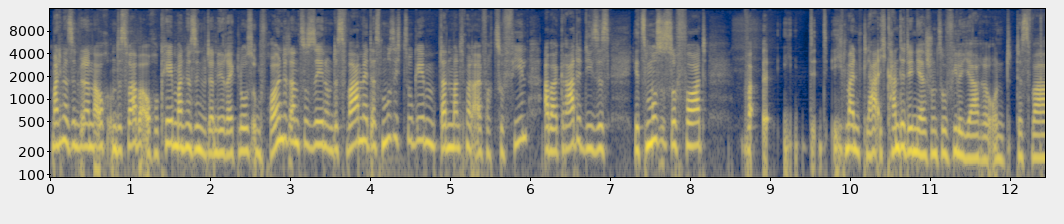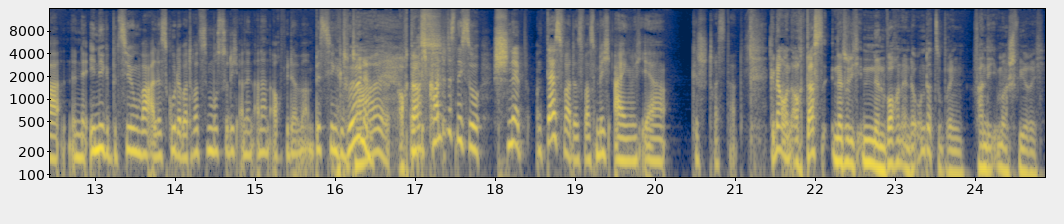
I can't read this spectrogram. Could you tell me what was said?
manchmal sind wir dann auch, und das war aber auch okay, manchmal sind wir dann direkt los, um Freunde dann zu sehen und das war mir, das muss ich zugeben, dann manchmal einfach zu viel, aber gerade dieses, jetzt muss es sofort, ich meine, klar, ich kannte den ja schon so viele Jahre und das war eine innige Beziehung, war alles gut, aber trotzdem musst du dich an den anderen auch wieder mal ein bisschen Ja, gewöhnen. total. Auch Und das- ich konnte das nicht so schnipp und das war das, was mich eigentlich eher gestresst hat. Genau, und auch das natürlich in ein Wochenende unterzubringen, fand ich immer schwierig.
